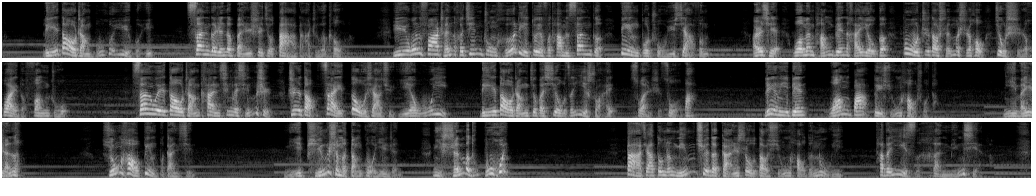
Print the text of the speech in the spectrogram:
李道长不会遇鬼，三个人的本事就大打折扣了。宇文发沉和金仲合力对付他们三个，并不处于下风，而且我们旁边还有个不知道什么时候就使坏的方卓。三位道长看清了形势，知道再斗下去也无益，李道长就把袖子一甩，算是作罢。另一边，王八对熊浩说道。你没人了，熊浩并不甘心。你凭什么当过阴人？你什么都不会。大家都能明确地感受到熊浩的怒意，他的意思很明显了：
